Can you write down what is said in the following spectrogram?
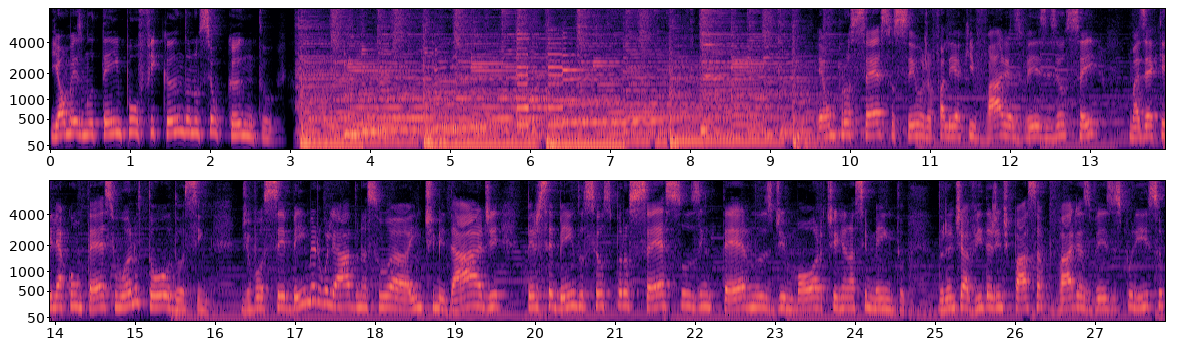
e ao mesmo tempo ficando no seu canto. É um processo seu, já falei aqui várias vezes, eu sei, mas é que ele acontece o ano todo, assim de você bem mergulhado na sua intimidade, percebendo seus processos internos de morte e renascimento. Durante a vida a gente passa várias vezes por isso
